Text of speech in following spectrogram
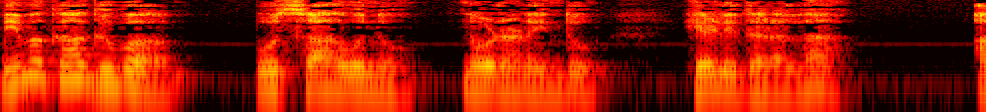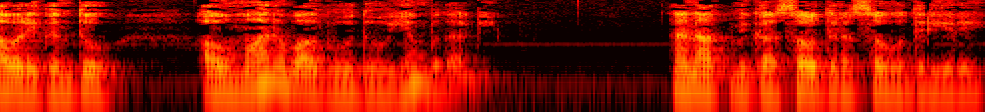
ನಿಮಗಾಗುವ ಉತ್ಸಾಹವನ್ನು ನೋಡೋಣ ಎಂದು ಹೇಳಿದರಲ್ಲ, ಅವರಿಗಂತೂ ಅವಮಾನವಾಗುವುದು ಎಂಬುದಾಗಿ. ನನ್ನಾತ್ಮಿಕ ಸಹೋದರ ಸಹೋದರಿಯರೇ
